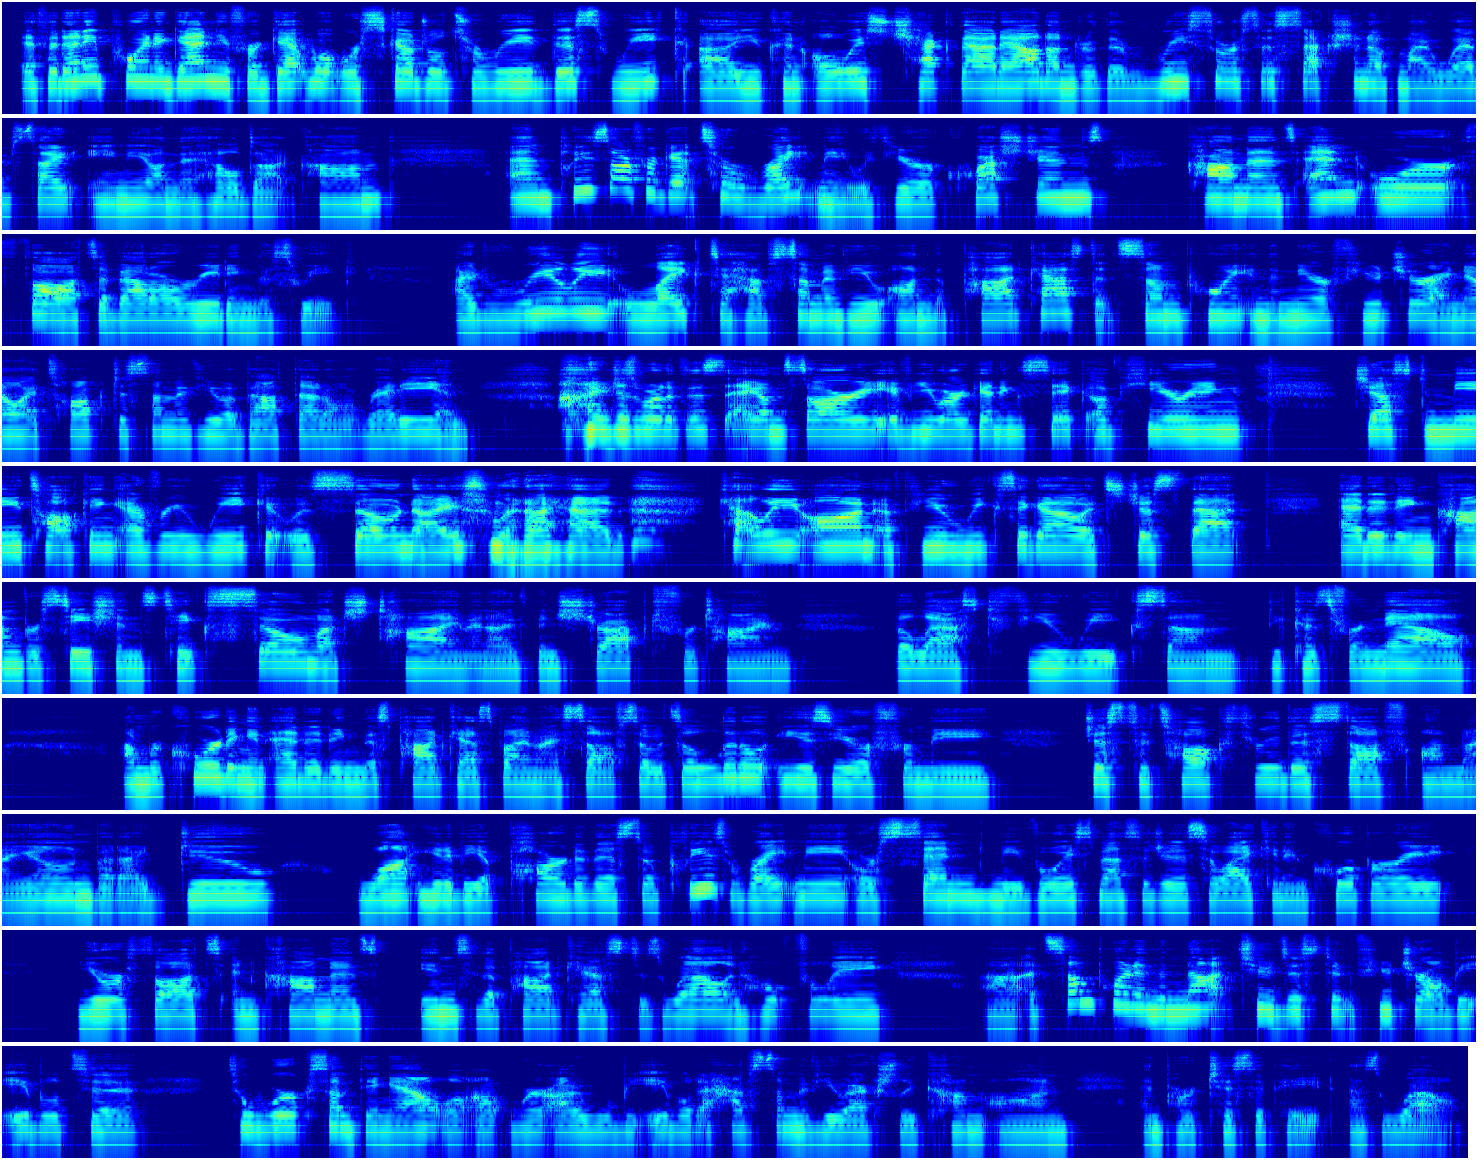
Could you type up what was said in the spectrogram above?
If at any point again you forget what we're scheduled to read this week, uh, you can always check that out under the resources section of my website, amyonthehill.com. And please don't forget to write me with your questions, comments, and or thoughts about our reading this week. I'd really like to have some of you on the podcast at some point in the near future. I know I talked to some of you about that already, and I just wanted to say I'm sorry if you are getting sick of hearing just me talking every week. It was so nice when I had Kelly on a few weeks ago. It's just that editing conversations takes so much time, and I've been strapped for time the last few weeks um, because for now, I'm recording and editing this podcast by myself. So it's a little easier for me just to talk through this stuff on my own, but I do want you to be a part of this. So please write me or send me voice messages so I can incorporate your thoughts and comments into the podcast as well. And hopefully, uh, at some point in the not too distant future, I'll be able to to work something out where I will be able to have some of you actually come on and participate as well.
